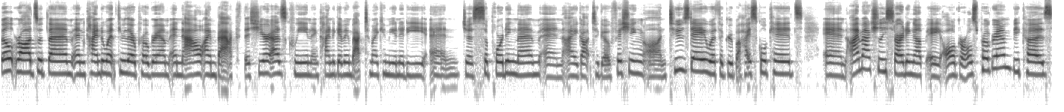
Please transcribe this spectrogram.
built rods with them and kind of went through their program and now I'm back this year as queen and kind of giving back to my community and just supporting them and I got to go fishing on Tuesday with a group of high school kids and I'm actually starting up a all girls program because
